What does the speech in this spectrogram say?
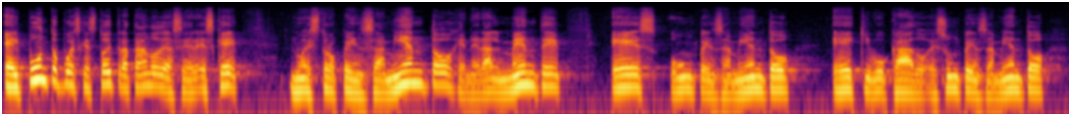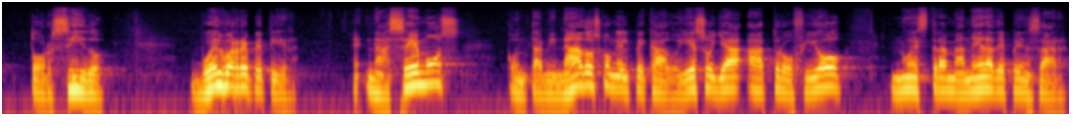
El punto pues que estoy tratando de hacer es que nuestro pensamiento generalmente es un pensamiento equivocado, es un pensamiento torcido. Vuelvo a repetir, nacemos contaminados con el pecado y eso ya atrofió nuestra manera de pensar.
